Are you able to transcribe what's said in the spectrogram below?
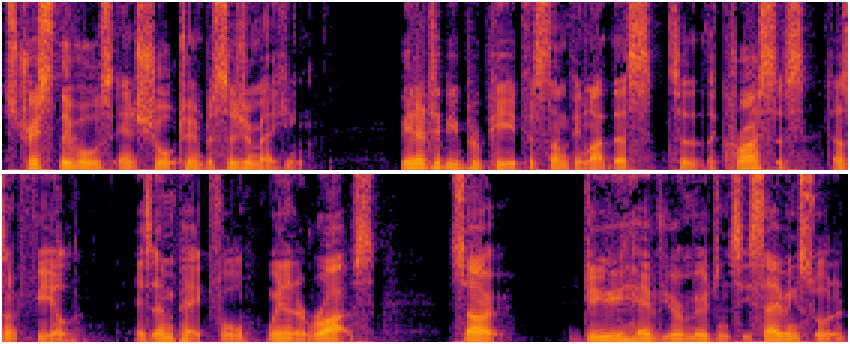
stress levels, and short term decision making. Better to be prepared for something like this so that the crisis doesn't feel as impactful when it arrives. So, do you have your emergency savings sorted?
